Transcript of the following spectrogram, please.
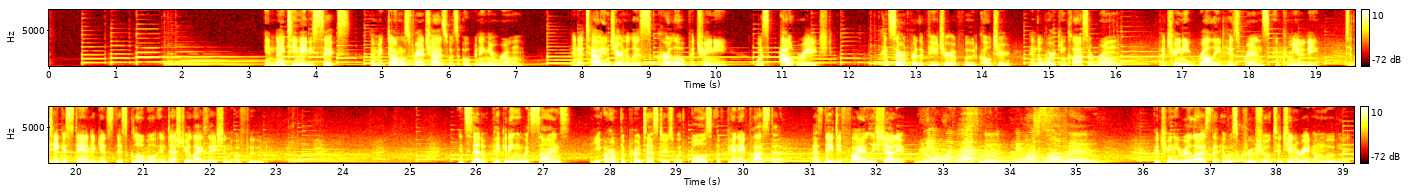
In 1986, a McDonald's franchise was opening in Rome, and Italian journalist Carlo Petrini was outraged. Concerned for the future of food culture and the working class of Rome, Petrini rallied his friends and community to take a stand against this global industrialization of food. Instead of picketing with signs, he armed the protesters with bowls of penne pasta as they defiantly shouted, We don't want fast food. We want slow food. Petrini realized that it was crucial to generate a movement.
